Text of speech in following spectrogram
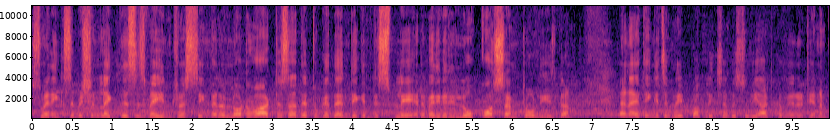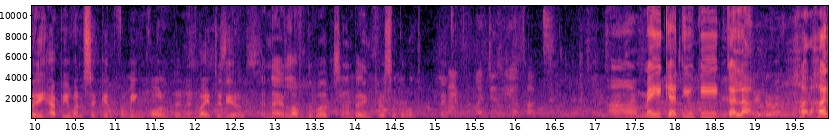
So an exhibition like this is very interesting where a lot of artists are there together and they can display at a very, very low cost, I'm told he has done. And I think it's a great public service to the art community and I'm very happy once again for being called and invited here. And I love the works and I'm very impressed with the whole thing. Thank you. Thank you Manju ji your thoughts ah, मैं ये कहती हूँ कि कला ह- हर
